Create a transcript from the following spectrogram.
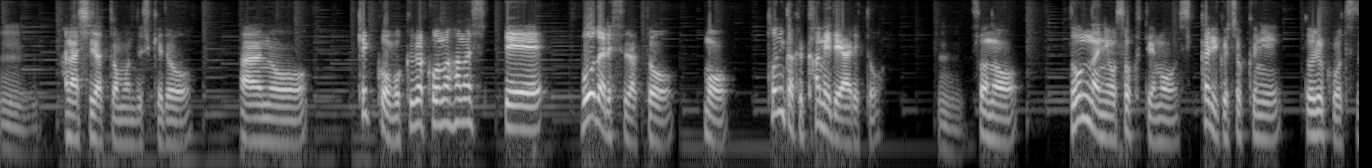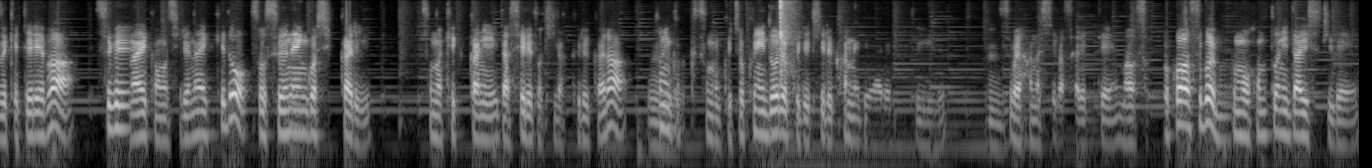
うん。話だと思うんですけど、あの、結構僕がこの話って、ボーダレスだと、もう、とにかく亀であれと、うん。その、どんなに遅くても、しっかり愚直に努力を続けてれば、すぐないかもしれないけど、そう数年後しっかりその結果に出せる時が来るから、とにかくその愚直に努力できる亀であるっていううん、すごい話がされて、まあ、そこはすごい僕も本当に大好きで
